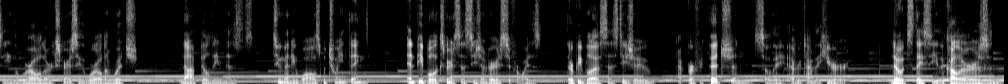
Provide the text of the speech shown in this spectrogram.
seeing the world or experiencing the world of which not building is too many walls between things and people experience synesthesia in various different ways. There are people who have synesthesia who have perfect pitch and so they every time they hear notes they see the colors. And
